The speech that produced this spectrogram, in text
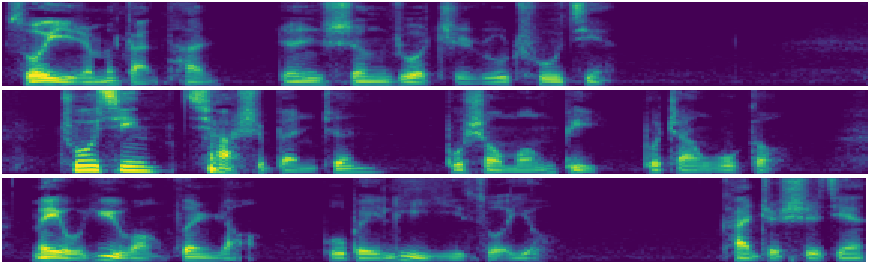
所以人们感叹人生若只如初见。初心恰是本真，不受蒙蔽，不沾污垢，没有欲望纷扰，不被利益左右。看这世间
